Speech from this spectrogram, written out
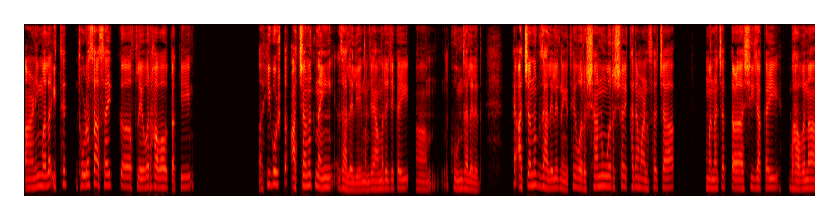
आणि मला इथे थोडासा असा एक फ्लेवर हवा होता की ही गोष्ट अचानक नाही झालेली आहे. म्हणजे यामध्ये जे काही खून झालेले आहेत हे अचानक झालेले नाहीत. हे वर्षानुवर्ष एखाद्या माणसाच्या मनाच्या तळाशी ज्या काही भावना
